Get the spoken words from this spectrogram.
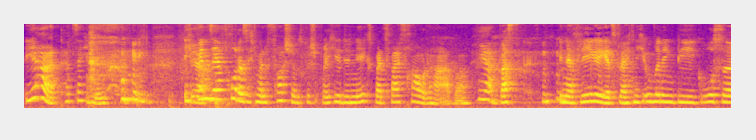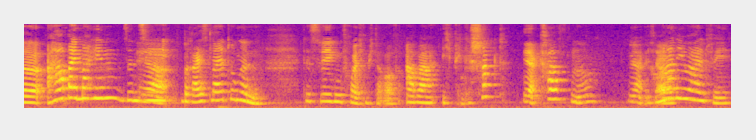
Ja, tatsächlich. Ich Ja. bin sehr froh, dass ich meine Vorstellungsgespräche demnächst bei zwei Frauen habe. Ja. Was in der Pflege jetzt vielleicht nicht unbedingt die große, aber immerhin sind sie Ja. Bereichsleitungen. Deswegen freue ich mich darauf. Aber ich bin geschockt. Ja, krass, ne? Ja, ich Roller auch. die Waldfee.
